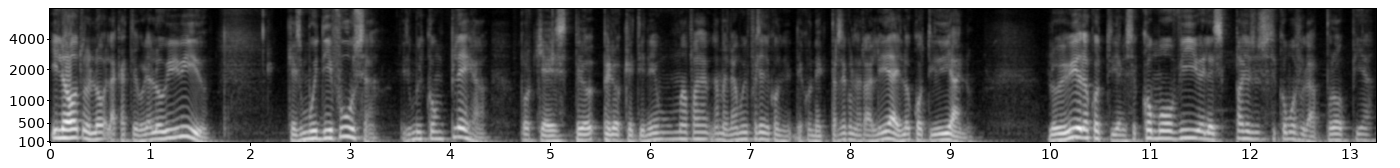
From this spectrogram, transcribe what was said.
Y lo otro es la categoría de lo vivido, que es muy difusa, es muy compleja, porque es, pero, pero que tiene una, manera muy fácil de, conectarse con la realidad, es lo cotidiano. Lo vivido es lo cotidiano, es cómo vive el espacio, es cómo se lo apropia,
